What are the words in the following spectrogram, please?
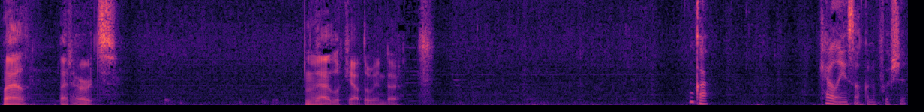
Well, it hurts. And I look out the window. Okay. Catalina's not going to push it.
